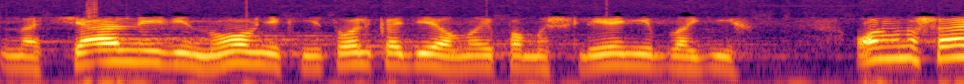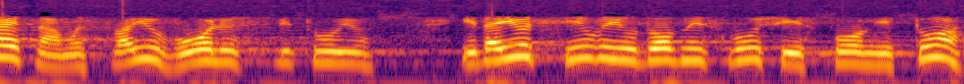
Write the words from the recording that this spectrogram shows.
начальный виновник не только дел, но и помышлений благих. Он внушает нам и свою волю святую, и дает силы и удобный случай исполнить то,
